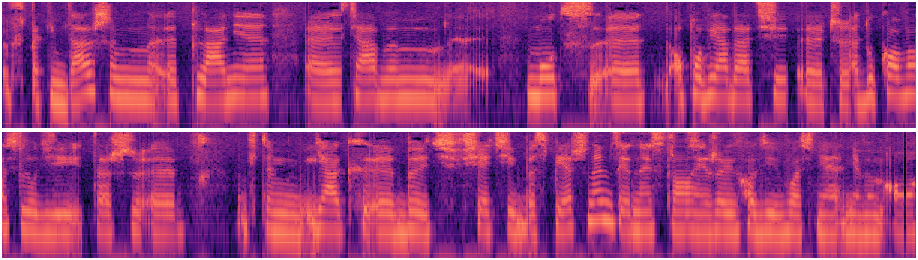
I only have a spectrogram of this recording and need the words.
w takim dalszym planie e, chciałabym e, móc e, opowiadać czy edukować ludzi też w tym, jak y, być w sieci bezpiecznym. Z jednej strony, jeżeli chodzi właśnie, nie wiem, o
